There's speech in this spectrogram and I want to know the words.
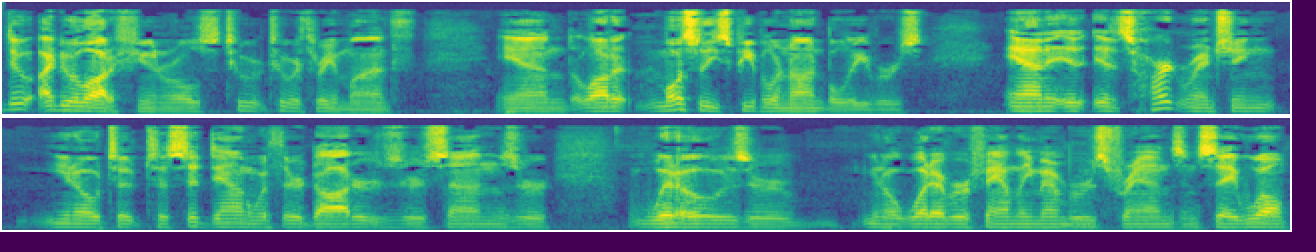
do I do a lot of funerals, two or two or three a month, and a lot of most of these people are non-believers, and it, it's heart wrenching, you know, to to sit down with their daughters or sons or widows or you know whatever family members, friends, and say, well,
